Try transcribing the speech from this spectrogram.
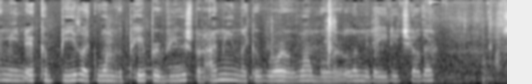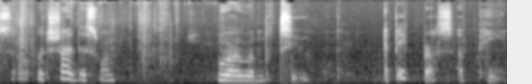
I mean, it could be like one of the pay per views, but I mean like a Royal Rumble or eliminate each other. So let's try this one Royal Rumble 2 Epic Burst of Pain.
